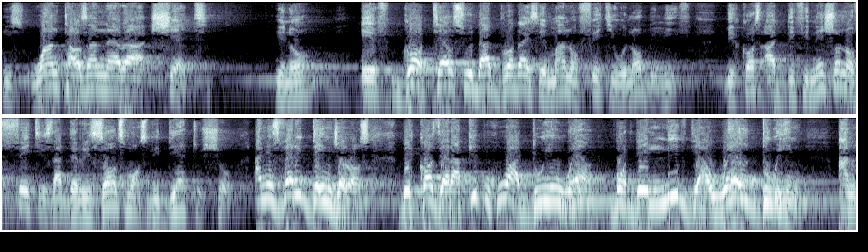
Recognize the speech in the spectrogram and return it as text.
his 1000 naira shirt, you know, if God tells you that brother is a man of faith, you will not believe. Because our definition of faith is that the results must be there to show. And it's very dangerous because there are people who are doing well, but they leave their well doing and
